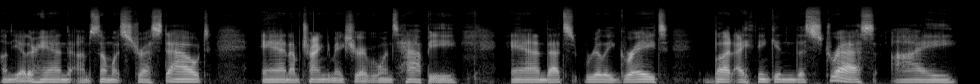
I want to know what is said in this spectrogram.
on the other hand, I'm somewhat stressed out and I'm trying to make sure everyone's happy, and that's really great. But I think in the stress, I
